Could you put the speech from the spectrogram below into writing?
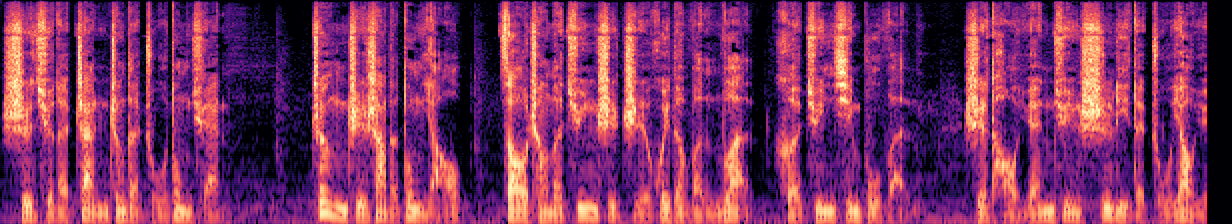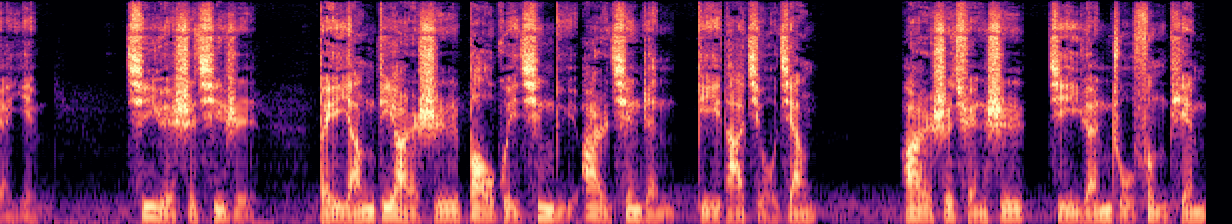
失去了战争的主动权。政治上的动摇，造成了军事指挥的紊乱和军心不稳，是讨袁军失利的主要原因。七月十七日，北洋第二师鲍贵清旅二千人抵达九江，二师全师及援助奉天、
